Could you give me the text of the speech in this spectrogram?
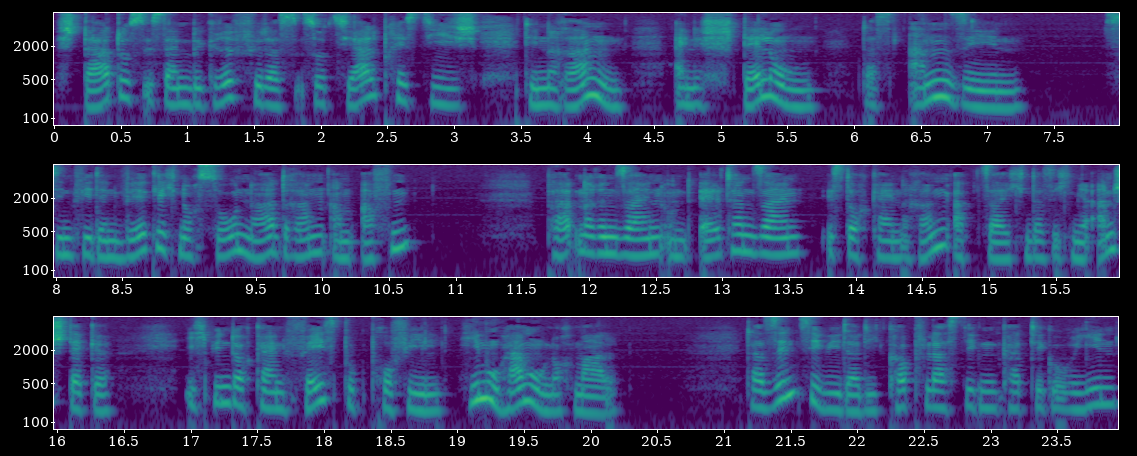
Status ist ein Begriff für das Sozialprestige, den Rang, eine Stellung, das Ansehen. Sind wir denn wirklich noch so nah dran am Affen? Partnerin sein und Eltern sein ist doch kein Rangabzeichen, das ich mir anstecke. Ich bin doch kein Facebook-Profil. Himu Hamu nochmal. Da sind sie wieder, die kopflastigen Kategorien,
